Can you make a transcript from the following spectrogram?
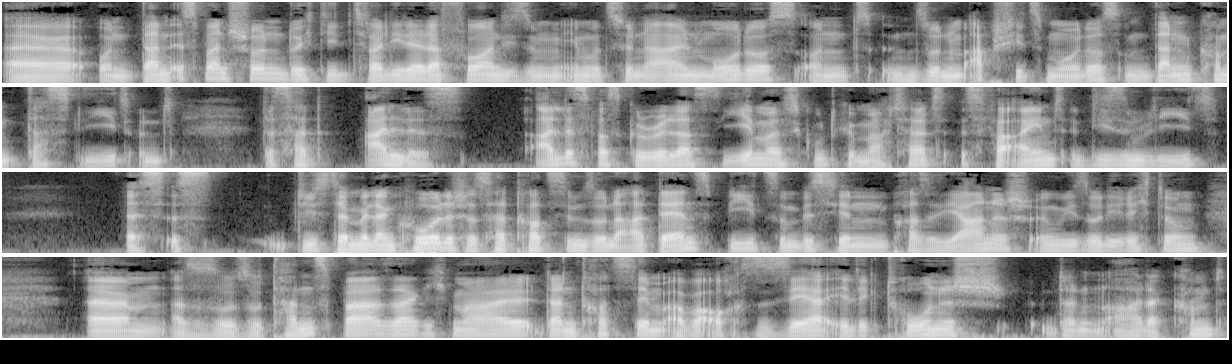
äh, und dann ist man schon durch die zwei Lieder davor in diesem emotionalen Modus und in so einem Abschiedsmodus und dann kommt das Lied und das hat alles. Alles, was Gorillas jemals gut gemacht hat, ist vereint in diesem Lied. Es ist düster melancholisch, es hat trotzdem so eine Art Dance-Beat, so ein bisschen brasilianisch irgendwie so die Richtung. Ähm, also so, so tanzbar, sag ich mal, dann trotzdem aber auch sehr elektronisch, dann, ah, da kommt,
